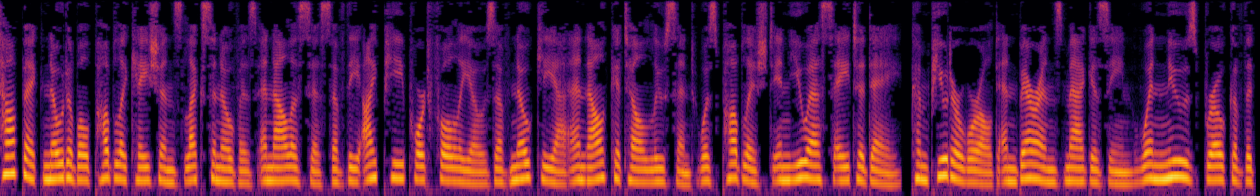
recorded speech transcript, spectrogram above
Topic notable publications Lexinova's analysis of the IP portfolios of Nokia and Alcatel-Lucent was published in USA Today, Computerworld and Barron's magazine when news broke of the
